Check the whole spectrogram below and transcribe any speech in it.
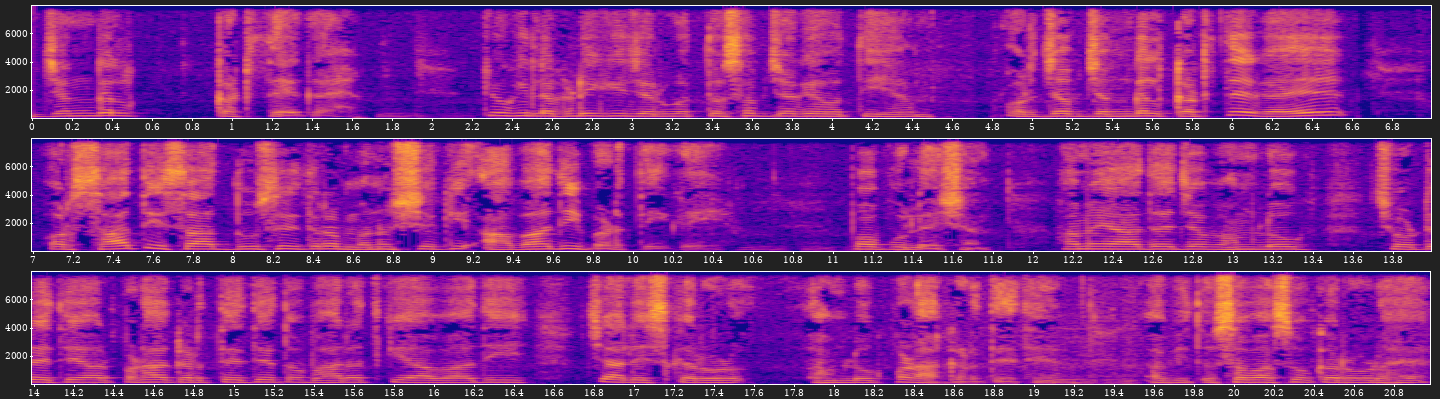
जंगल कटते गए। क्योंकि लकड़ी की ज़रूरत तो सब जगह होती है। और जब जंगल कटते गए और साथ ही साथ दूसरी तरफ़ मनुष्य की आबादी बढ़ती गई पॉपुलेशन हमें याद है जब हम लोग छोटे थे और पढ़ा करते थे तो भारत की आबादी 40 करोड़ हम लोग पढ़ा करते थे। अभी तो सवा सौ करोड़ है।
